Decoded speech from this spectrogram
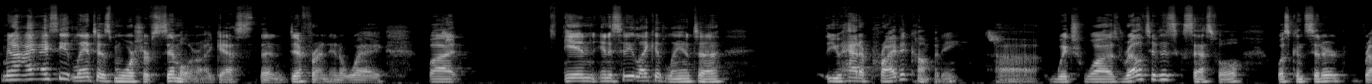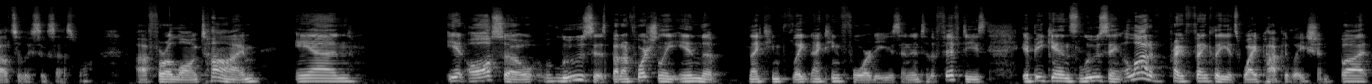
I mean, I, I see Atlanta as more sort of similar, I guess, than different in a way. But in in a city like Atlanta, you had a private company uh, which was relatively successful, was considered relatively successful uh, for a long time, and it also loses. But unfortunately, in the 19, late 1940s and into the 50s, it begins losing a lot of, frankly, its white population. But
